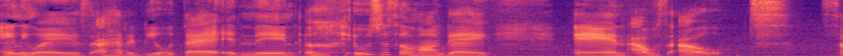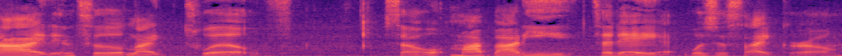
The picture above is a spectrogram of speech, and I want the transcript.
Anyways, I had to deal with that. And then ugh, it was just a long day. And I was outside until like 12. So my body today was just like, girl,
